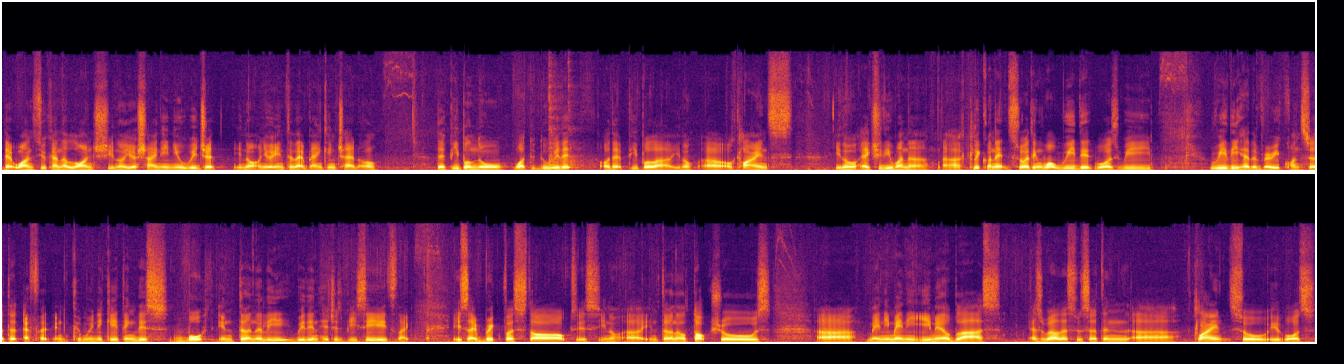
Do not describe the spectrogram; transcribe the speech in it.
that once you kind of launch, you know, your shiny new widget, you know, on your internet banking channel, that people know what to do with it, or that people are, you know, uh, or clients, you know, actually want to uh, click on it. So I think what we did was we really had a very concerted effort in communicating this both internally within HSBC. It's like it's like breakfast talks, it's you know uh, internal talk shows, uh, many many email blasts, as well as to certain uh, clients. So it was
